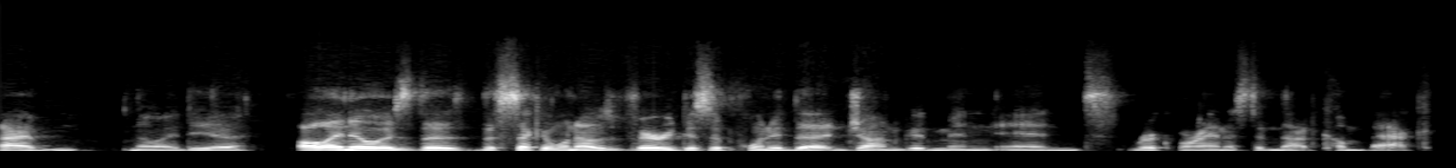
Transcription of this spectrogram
I have no idea. All I know is the the second one. I was very disappointed that John Goodman and Rick Moranis did not come back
